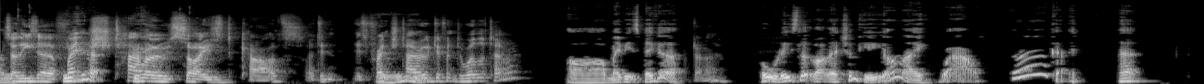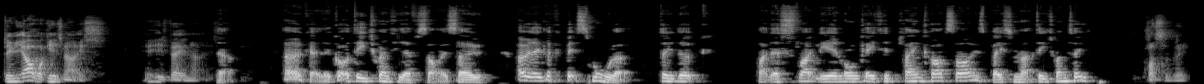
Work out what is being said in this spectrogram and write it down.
Um, So these are French tarot-sized cards. I didn't. Is French Ooh. tarot different to other tarot? Ah, maybe it's bigger. I don't know. Oh, these look like they're chunky, aren't they? Wow. Okay. Uh, The artwork is nice. It is very nice. Yeah. okay, they've got a D20 left side, so oh, they look a bit smaller. They look like they're slightly elongated playing card size based on that D20. Possibly.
